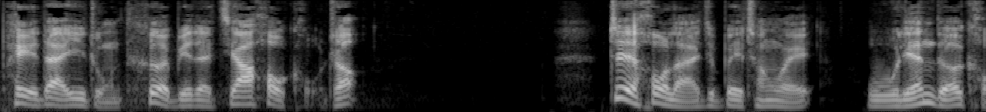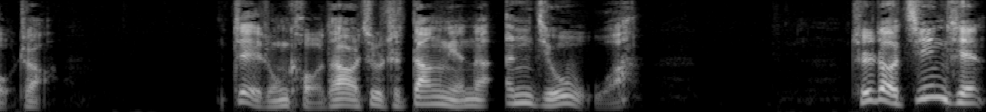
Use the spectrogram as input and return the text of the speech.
佩戴一种特别的加厚口罩。这后来就被称为伍连德口罩，这种口罩就是当年的 N95 啊。直到今天，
